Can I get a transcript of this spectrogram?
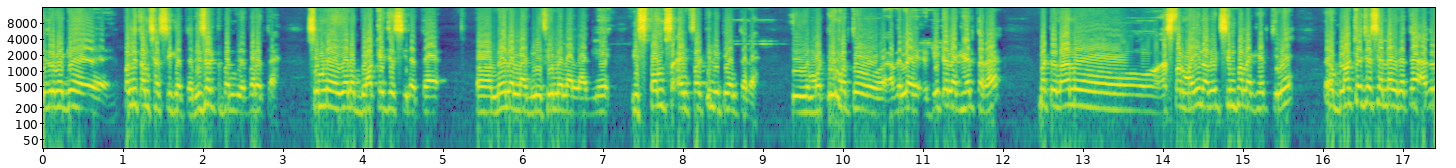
ಇದ್ರ ಬಗ್ಗೆ ಫಲಿತಾಂಶ ಸಿಗತ್ತೆ ರಿಸಲ್ಟ್ ಬಂದ್, ಬರುತ್ತೆ. ಸುಮ್ನೆ ಏನೋ ಬ್ಲಾಕೇಜಸ್ ಇರುತ್ತೆ ಮೇಲಲ್ಲಾಗ್ಲಿ ಫಿಮೇಲ್ ಅಲ್ಲಾಗ್ಲಿ ಈ ಸ್ಪಂಪ್ಸ್ ಅಂಡ್ ಫರ್ಟಿಲಿಟಿ ಅಂತಾರೆ. ಈ ಮೊಟ್ಟೆ ಮತ್ತು ಅವೆಲ್ಲ ಡೀಟೇಲ್ ಆಗಿ ಹೇಳ್ತಾರೆ. ಬಟ್ ನಾನು as for my knowledge simple ಆಗಿ ಹೇಳ್ತೀನಿ. ಬ್ಲಾಕೇಜಸ್ ಎಲ್ಲ ಇರುತ್ತೆ. ಅದ್ರ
